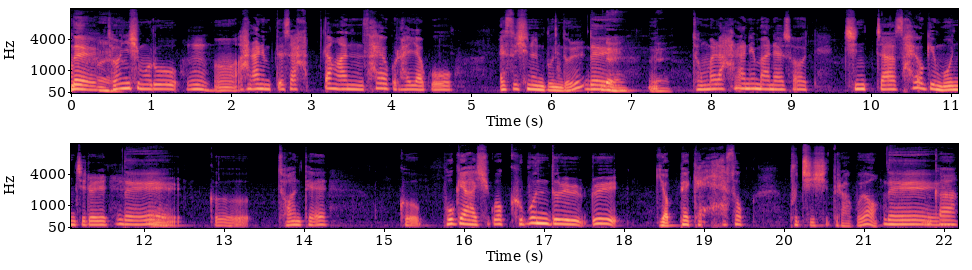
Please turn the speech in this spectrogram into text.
네. 네. 전심으로 음. 어, 하나님 뜻에 합당한 사역을 하려고 애쓰시는 분들 네. 네. 네. 정말 하나님 안에서 진짜 사역이 뭔지를 네. 예, 그 저한테 그 보게 하시고 그분들을 옆에 계속 붙이시더라고요. 네. 그러니까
